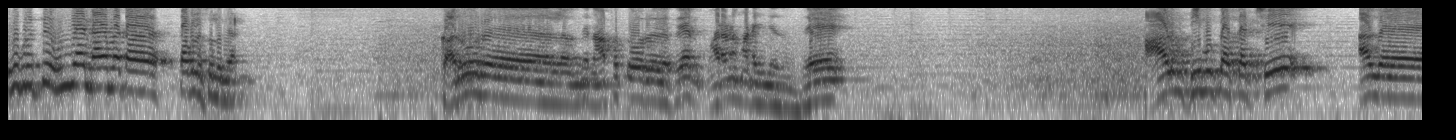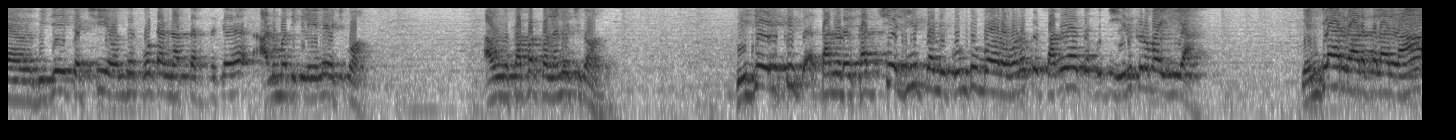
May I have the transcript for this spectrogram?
இது குறித்து உண்மையா நியாயமா தகவலை சொல்லுங்க. கரூரில் வந்து நாற்பத்தோரு பேர் மரணம் அடைஞ்சது வந்து ஆளும் திமுக கட்சி அந்த விஜய் கட்சி வந்து கூட்டம் நடத்துறதுக்கு அனுமதிக்கலைன்னு வச்சுக்குவோம் அவங்க சப்போர்ட் பண்ணலன்னு வச்சுக்கோ. விஜய்க்கு தன்னுடைய கட்சியை லீட் பண்ணி கொண்டு போறவனுக்கு சமயத்தை புத்தி இருக்கணுமா இல்லையா? எம்ஜிஆர் காலத்துல எல்லாம்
